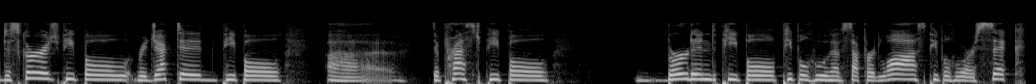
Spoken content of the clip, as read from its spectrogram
discouraged people, rejected people, uh, depressed people, burdened people, people who have suffered loss, people who are sick,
